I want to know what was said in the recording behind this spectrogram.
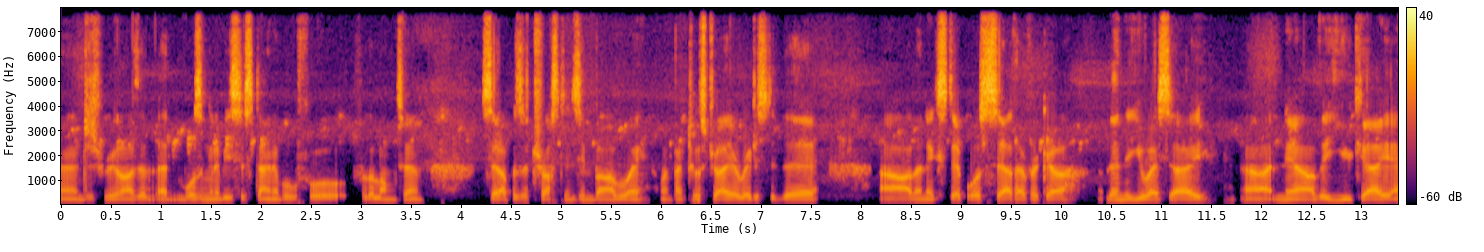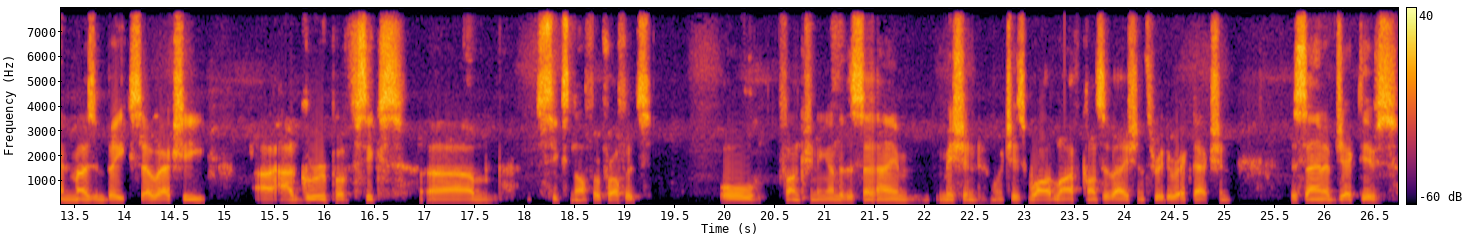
and just realised that that wasn't going to be sustainable for for the long term. Set up as a trust in Zimbabwe, went back to Australia, registered there. Uh, the next step was South Africa, then the USA, uh, now the UK and Mozambique. So actually uh, a group of six um, six not for profits, all functioning under the same mission, which is wildlife conservation through direct action. The same objectives.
